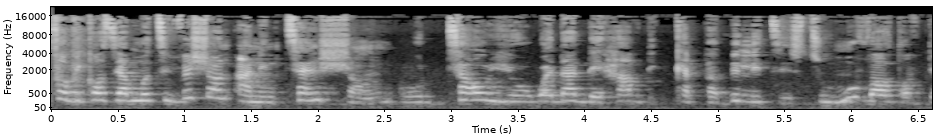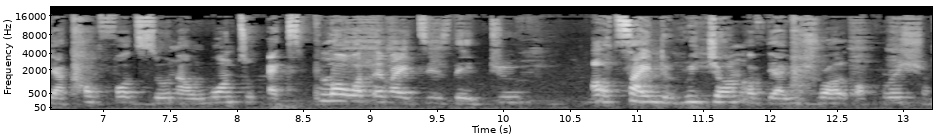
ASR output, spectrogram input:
So, because their motivation and intention would tell you whether they have the capabilities to move out of their comfort zone and want to explore whatever it is they do outside the region of their usual operation.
